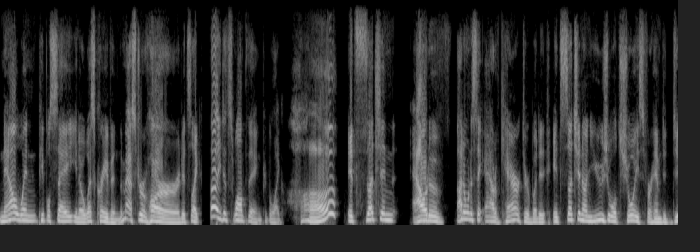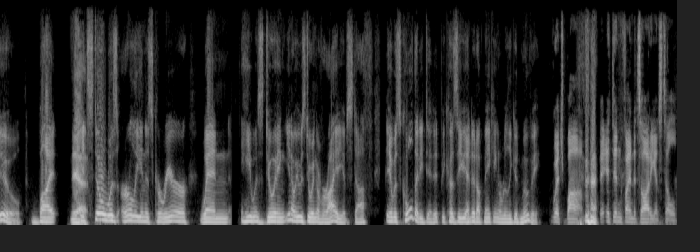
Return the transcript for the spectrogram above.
now when people say, you know, Wes Craven, the master of horror, and it's like, oh, he did Swamp Thing. People are like, huh? It's such an out of I don't want to say out of character, but it, it's such an unusual choice for him to do. But Yeah. it still was early in his career when he was doing, you know, he was doing a variety of stuff. It was cool that he did it because he ended up making a really good movie. Which bombed. it, it didn't find its audience till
